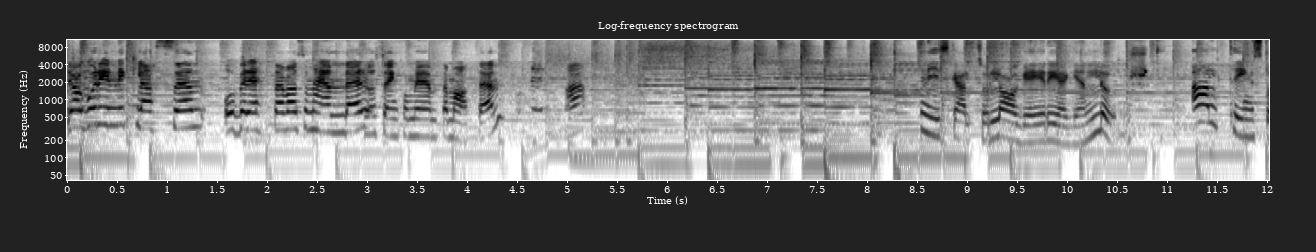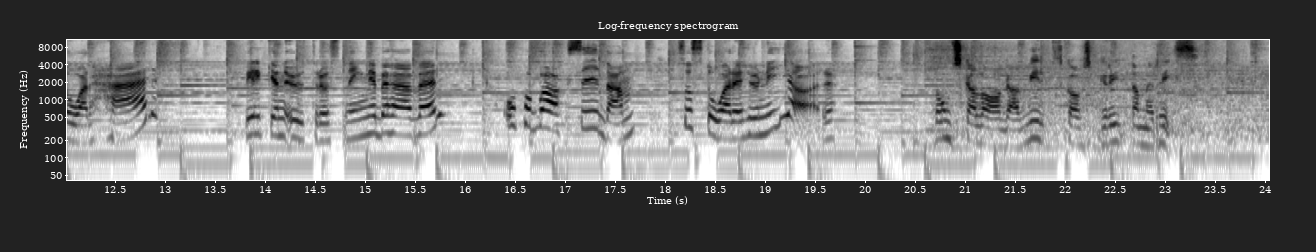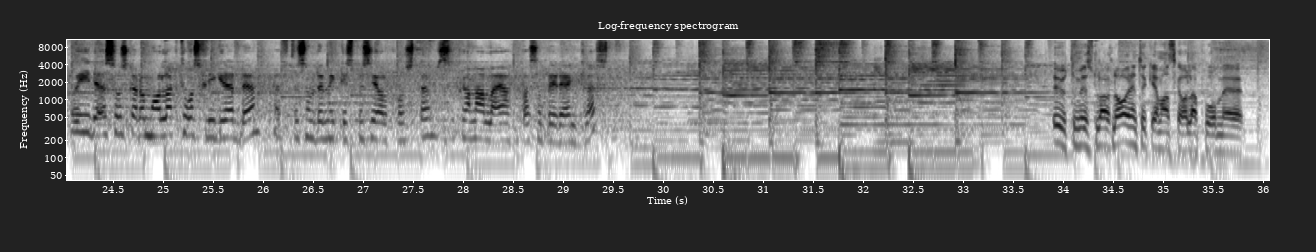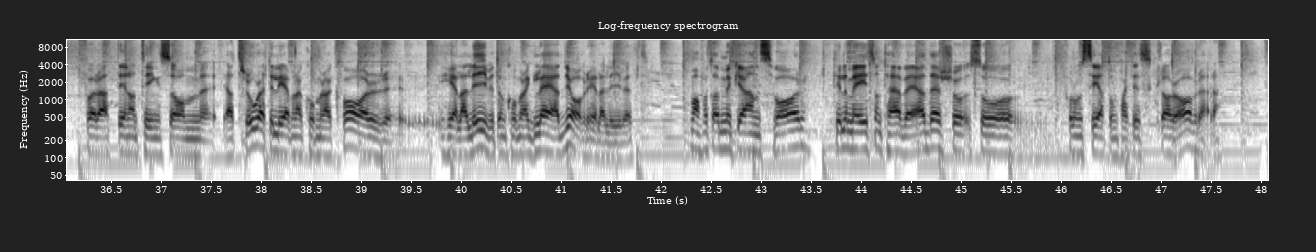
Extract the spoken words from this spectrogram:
Jag går in i klassen och berättar vad som händer och sen kommer jag hämta maten. Ja. Ni ska alltså laga er egen lunch. Allting står här, vilken utrustning ni behöver och på baksidan så står det hur ni gör. De ska laga viltskavsgryta med ris. Och I det så ska de ha laktosfri grädde. Eftersom det är mycket specialkoster så kan alla äta så blir det enklast. Utomhuslagring tycker jag man ska hålla på med för att det är någonting som jag tror att eleverna kommer att ha kvar hela livet. De kommer att ha glädje av det hela livet. Man får ta mycket ansvar. Till och med i sånt här väder så, så får de se att de faktiskt klarar av det här.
